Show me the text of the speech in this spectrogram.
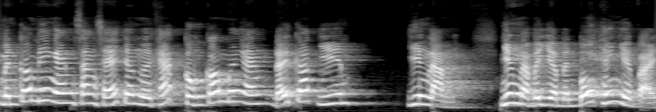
mình có miếng ăn san sẻ cho người khác, cùng có miếng ăn để kết duyên duyên lành. Nhưng mà bây giờ mình bố thí như vậy.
